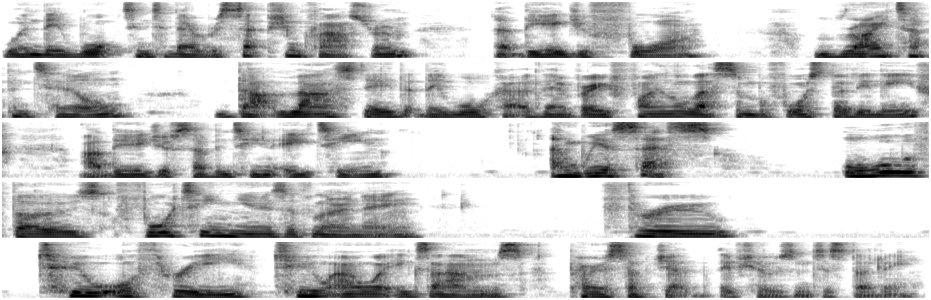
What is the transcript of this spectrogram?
when they walked into their reception classroom at the age of four, right up until that last day that they walk out of their very final lesson before study leave at the age of 17, 18. And we assess all of those 14 years of learning through two or three two hour exams per subject that they've chosen to study.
